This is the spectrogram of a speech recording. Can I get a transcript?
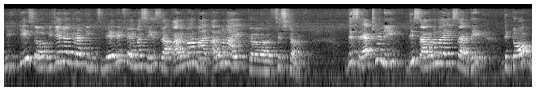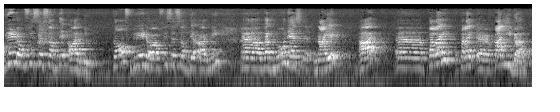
this uh, Vijayanagara kings very famous is the Aramana, Aramanayak uh, system. This actually, these Aramanayaks are the, the top grade officers of the army. Top grade officers of the army uh, were known as Nayak or uh, Palai, Palai, uh, Paligar.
